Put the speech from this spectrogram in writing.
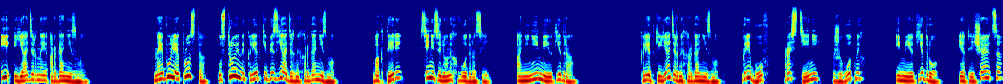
и ядерные организмы. Наиболее просто устроены клетки безъядерных организмов – бактерий, сине-зеленых водорослей. Они не имеют ядра. Клетки ядерных организмов – грибов, растений, животных имеют ядро и отличаются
